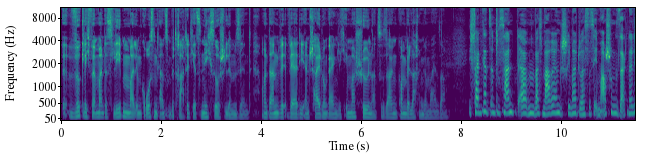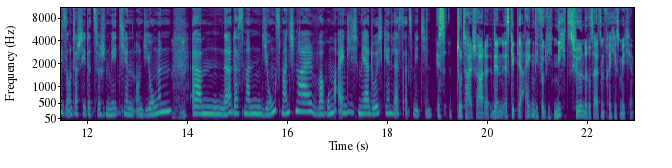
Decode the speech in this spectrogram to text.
äh, wirklich, wenn man das Leben mal im Großen Ganzen betrachtet, jetzt nicht so schlimm sind. Und dann wäre die Entscheidung eigentlich immer schöner zu sagen, komm, wir lachen gemeinsam. Ich fand ganz interessant, ähm, was Marion geschrieben hat. Du hast es eben auch schon gesagt, ne? diese Unterschiede zwischen Mädchen und Jungen. Mhm. Ähm, ne? Dass man Jungs manchmal, warum eigentlich mehr durchgehen lässt als Mädchen. Ist total schade, denn es gibt ja eigentlich wirklich nichts Schöneres als ein freches Mädchen.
